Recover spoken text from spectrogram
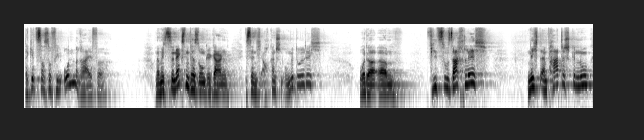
Da gibt es doch so viel Unreife. Und dann bin ich zur nächsten Person gegangen. Ist der nicht auch ganz schön ungeduldig? Oder ähm, viel zu sachlich? Nicht empathisch genug?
